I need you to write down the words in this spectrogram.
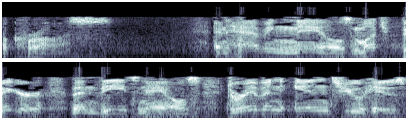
a cross and having nails much bigger than these nails driven into his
